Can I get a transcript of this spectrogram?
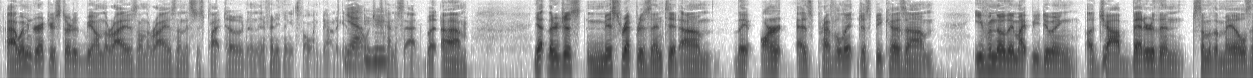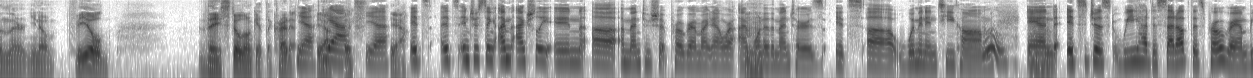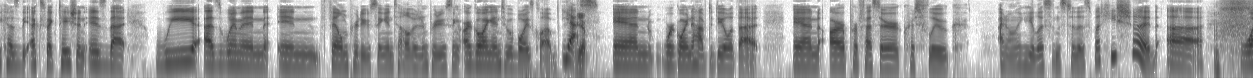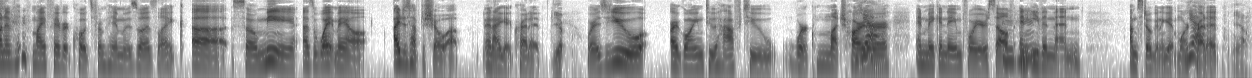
uh, women directors started to be on the rise, on the rise, and it's just plateaued, and if anything, it's falling down again, Yeah. now, which is kind of sad. But um, yeah, they're just misrepresented. Um, they aren't as prevalent just because um, even though they might be doing a job better than some of the males in their you know field, they still don't get the credit. Yeah. yeah, Yeah. It's, Yeah. yeah. It's it's interesting. I'm actually in uh, a mentorship program right now where I'm Mm-hmm. one of the mentors. It's uh, Women in TCOM. Ooh. And it's just we had to set up this program because the expectation is that we as women in film producing and television producing are going into a boys club Yes. Yep. and we're going to have to deal with that. And our professor, Chris Flook, I don't think he listens to this, but he should. Uh, one of my favorite quotes from him was, was like, uh, "So me as a white male, I just have to show up and I get credit, Yep. whereas you are going to have to work much harder and make a name for yourself, and even then, I'm still going to get more Yeah. credit." Yeah.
